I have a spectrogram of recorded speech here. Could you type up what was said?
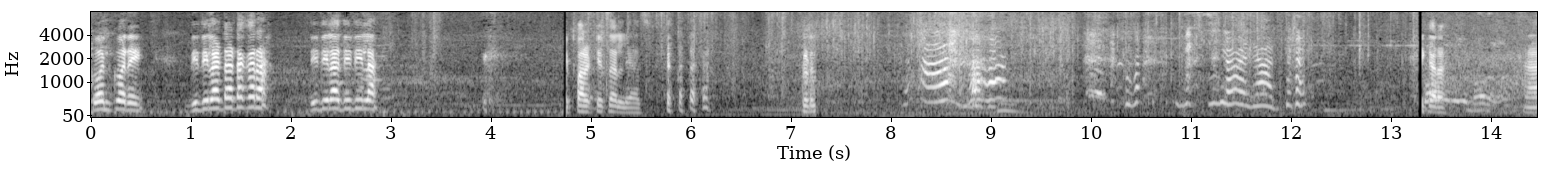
कोण कोण आहे? दीदीला टाटा करा. दीदीला दीदीला. पार्टी चालली आज. करा. हा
